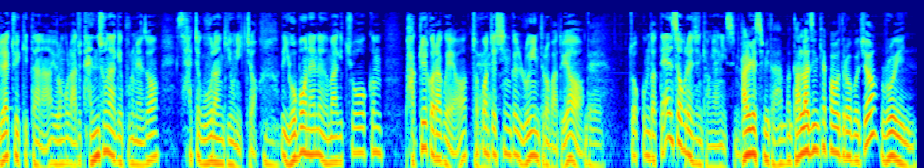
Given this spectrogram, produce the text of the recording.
electric 기타나 이런 걸 아주 단순하게 부르면서 살짝 우울한 기운이 있죠. 음. 근데 요번에는 음악이 조금 바뀔 거라고 해요. 첫 네. 번째 싱글 Ruin 들어봐도요. 네. 조금 더 danceable해진 경향이 있습니다. 알겠습니다. 한번 달라진 Cat Power 들어보죠. Ruin.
